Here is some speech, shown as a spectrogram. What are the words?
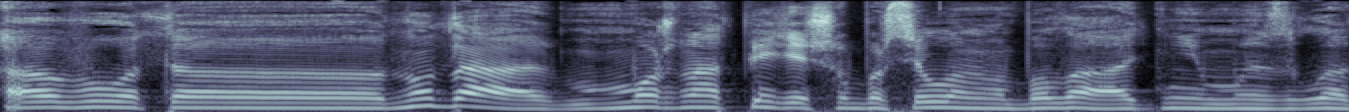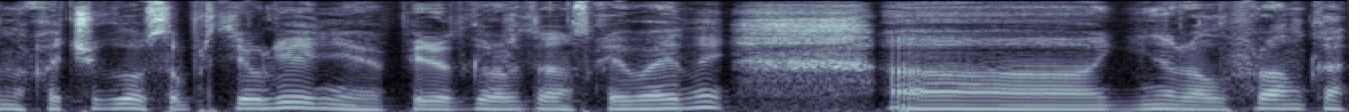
А, вот, э, ну да, можно отметить, что Барселона была одним из главных очагов сопротивления перед гражданской войны а, генерала Франка.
